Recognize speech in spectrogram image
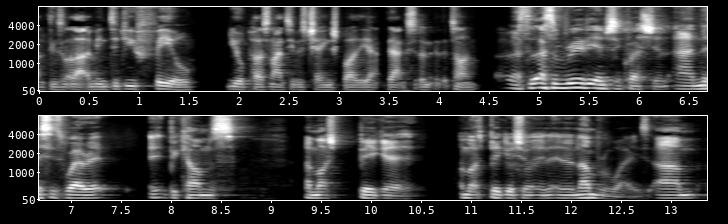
and things like that. I mean, did you feel your personality was changed by the the accident at the time? That's a, that's a really interesting question, and this is where it it becomes a much bigger a much bigger issue in, in a number of ways. Um,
